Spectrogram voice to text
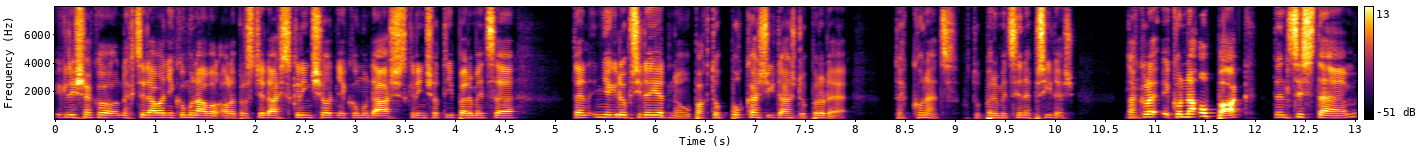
i když jako nechci dávat někomu návod, ale prostě dáš screenshot někomu, dáš screenshot té permice, ten někdo přijde jednou, pak to po každý dáš do prodeje. To je konec, o tu permici nepřijdeš. Takhle jako naopak ten systém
